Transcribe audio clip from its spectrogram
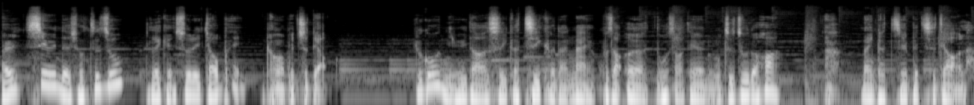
而幸运的雄蜘蛛，它就可以顺利交配，然后被吃掉。如果你遇到的是一个饥渴难耐、不知道饿了多少天的母蜘蛛的话，啊，那应该直接被吃掉了。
